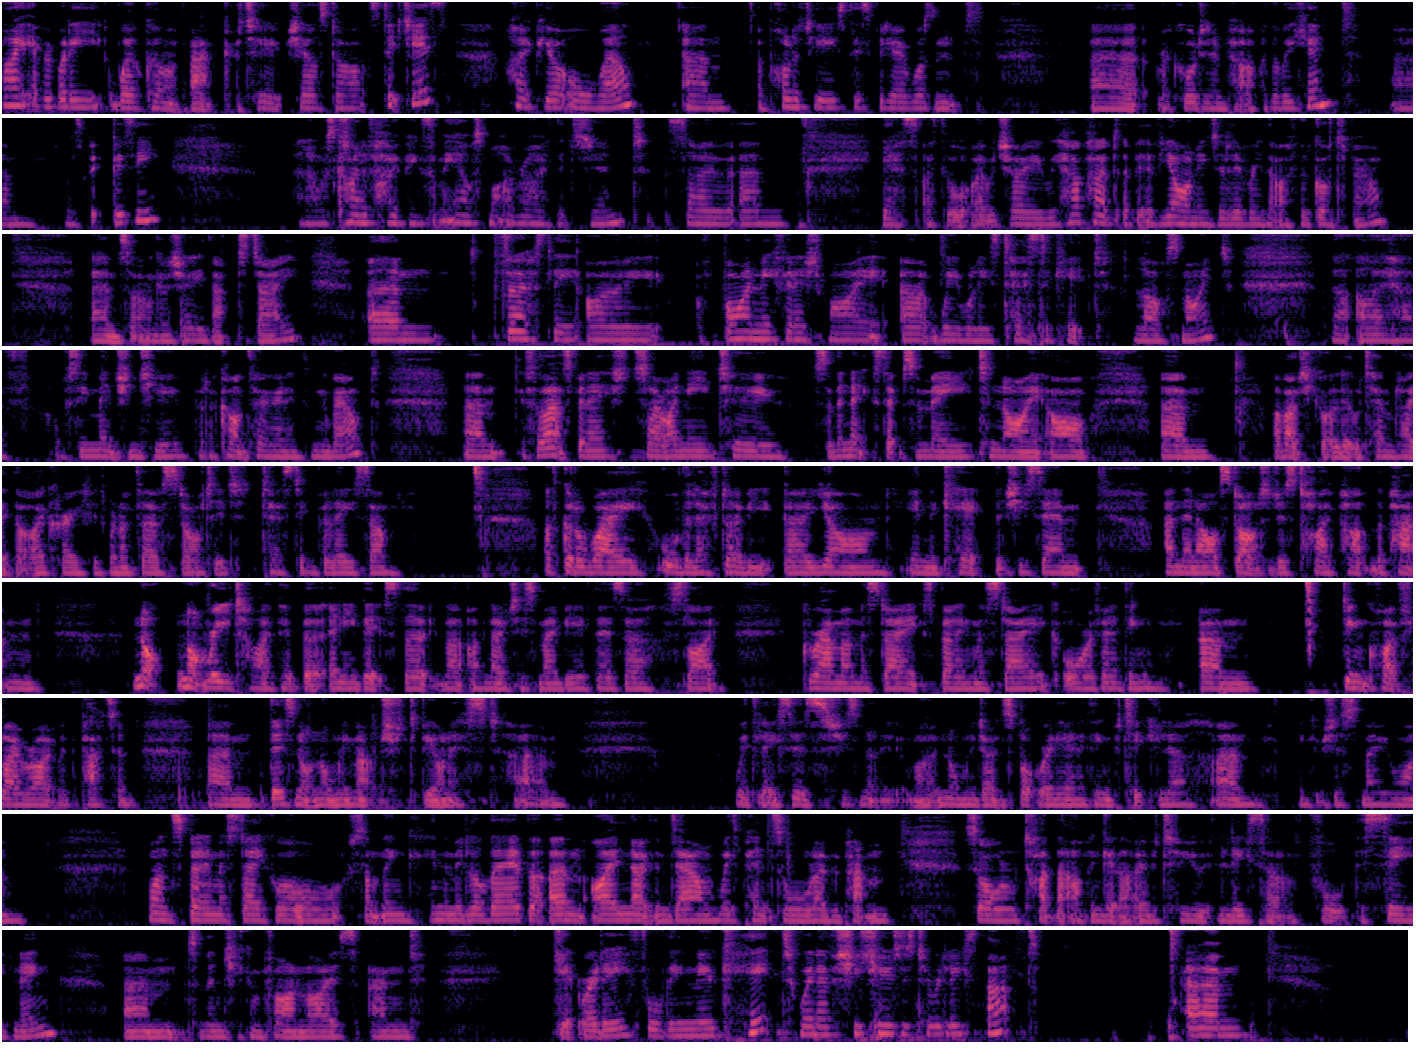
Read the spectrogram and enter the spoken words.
Hi everybody, welcome back to Shellstar Stitches. Hope you're all well. Um, apologies, this video wasn't uh, recorded and put up at the weekend. Um, I was a bit busy and I was kind of hoping something else might arrive that didn't. So um, yes, I thought I would show you. We have had a bit of yarny delivery that I forgot about. Um, so I'm going to show you that today. Um, firstly, I finally finished my uh, Wee Woolies tester kit last night that I have obviously mentioned to you, but I can't tell you anything about. Um, so that's finished. So I need to, so the next steps for me tonight are, um, I've actually got a little template that I created when I first started testing for Lisa. I've got away all the leftover uh, yarn in the kit that she sent and then I'll start to just type up the pattern not not retype it but any bits that, that I've noticed maybe if there's a slight grammar mistake spelling mistake or if anything um, didn't quite flow right with the pattern um, there's not normally much to be honest. Um, with Lisa's she's not well, I normally don't spot really anything particular. Um, I think it was just maybe one one spelling mistake or, or something in the middle there but um, I note them down with pencil all over the pattern. So I'll type that up and get that over to Lisa for this evening. Um, so then she can finalise and get ready for the new kit whenever she chooses to release that. Um,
